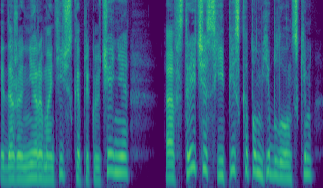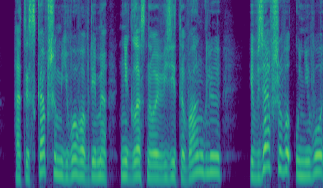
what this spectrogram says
и даже не романтическое приключение, а встреча с епископом Яблонским, отыскавшим его во время негласного визита в Англию и взявшего у него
